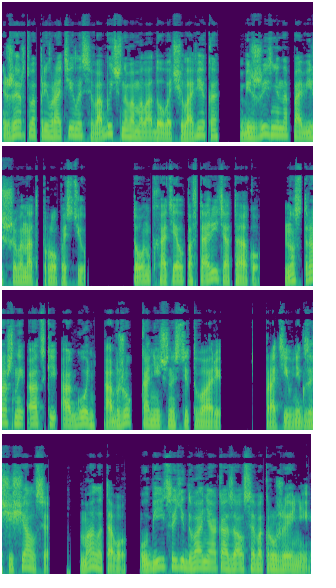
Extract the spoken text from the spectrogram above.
жертва превратилась в обычного молодого человека, безжизненно повисшего над пропастью. Тонг хотел повторить атаку, но страшный адский огонь обжег конечности твари. Противник защищался. Мало того, убийца едва не оказался в окружении.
